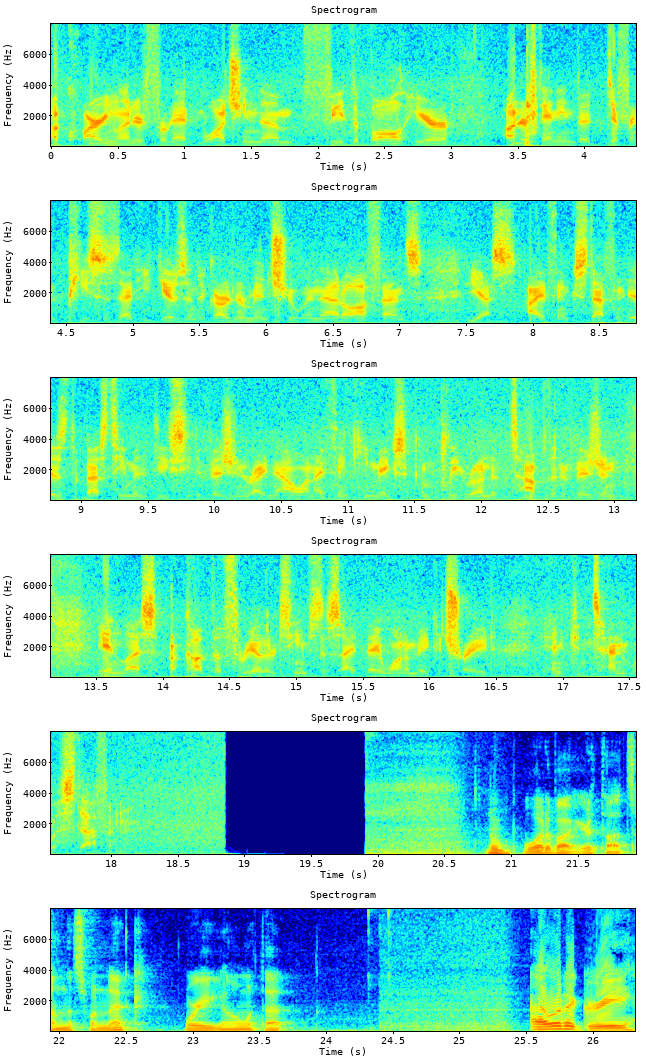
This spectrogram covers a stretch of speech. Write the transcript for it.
acquiring Leonard Fournette, watching them feed the ball here, understanding the different pieces that he gives into Gardner Minshew in that offense, yes, I think Stefan is the best team in the DC division right now, and I think he makes a complete run to the top of the division unless a cut the three other teams decide they want to make a trade and contend with Stefan. What about your thoughts on this one, Nick? Where are you going with that? I would agree.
